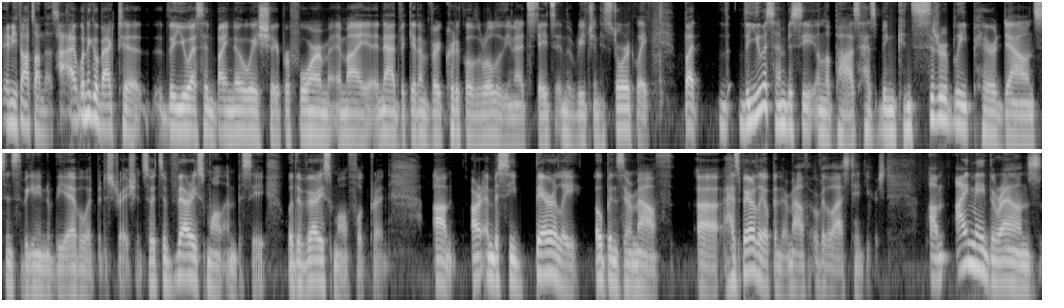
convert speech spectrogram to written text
any thoughts on this. I want to go back to the U.S. and by no way, shape, or form am I an advocate. I'm very critical of the role of the United States in the region historically, but the U.S. Embassy in La Paz has been considerably pared down since the beginning of the Evo administration. So it's a very small embassy with a very small footprint. Um, our embassy barely opens their mouth, uh, has barely opened their mouth over the last 10 years. Um, I made the rounds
